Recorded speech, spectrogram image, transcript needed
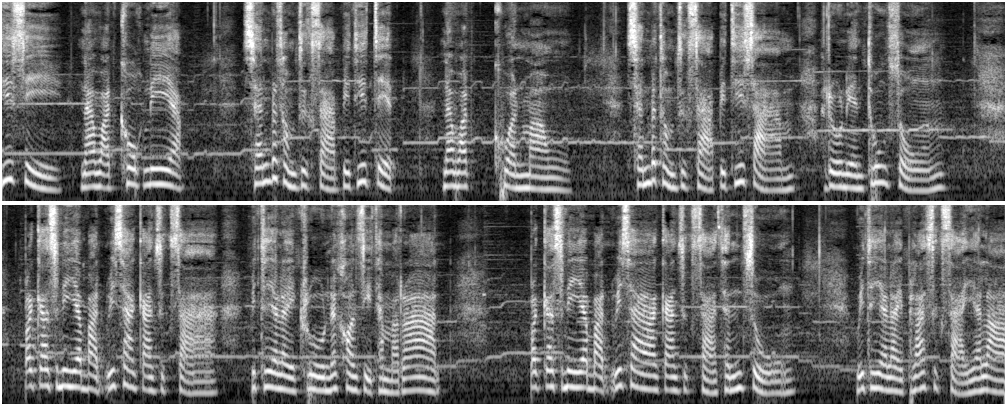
ที่4ณวัดโคกเรียบ ชั้นประถมศึกษาปีที่7ณวัดควรเมา ชั้นประถมศึกษาปีที่ 3 โรงเรียนทุ่งสงประกาศนียบัตรวิชาการศึกษา วิทยาลัยครูนครศรีธรรมราช ประกาศนียบัตรวิชาการศึกษาชั้นสูง วิทยาลัยพระศึกษายาลา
